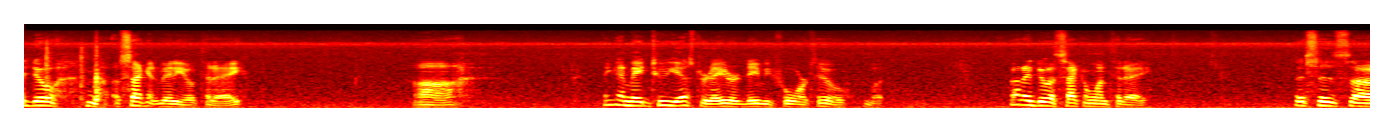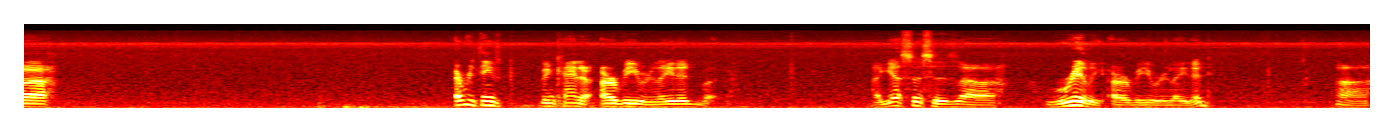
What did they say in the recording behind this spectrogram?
do a second video today. Uh, I think I made two yesterday or the day before too, but thought I'd do a second one today. This is uh, everything's been kind of RV related, but I guess this is uh, really RV related. Uh,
